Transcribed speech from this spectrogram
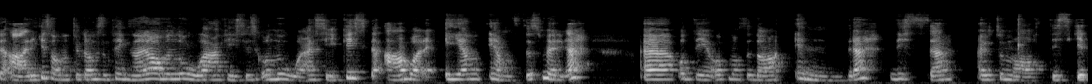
det er ikke sånn at du kan liksom tenke deg ja, men noe er fysisk og noe er psykisk. Det er bare én eneste smørje. Uh, og det å på en måte da endre disse automatiske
